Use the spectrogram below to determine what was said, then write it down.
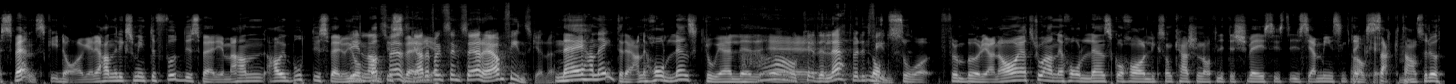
svensk idag. Eller han är liksom inte född i Sverige, men han har ju bott i Sverige och jobbat i Sverige. Jag hade faktiskt tänkt säga det, är han finsk eller? Nej, han är inte det. Han är holländsk tror jag, eller... Ah, eh, okej, okay. det lät väldigt något finskt. så från början. Ja, jag tror han är holländsk och har liksom kanske något lite schweiziskt i sig. Jag minns inte okay. exakt mm. hans rötter,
